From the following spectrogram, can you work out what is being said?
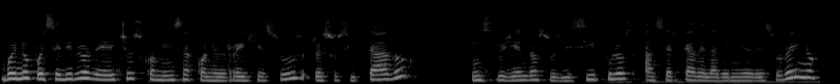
Bueno, pues el libro de Hechos comienza con el Rey Jesús resucitado, instruyendo a sus discípulos acerca de la venida de su reino.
